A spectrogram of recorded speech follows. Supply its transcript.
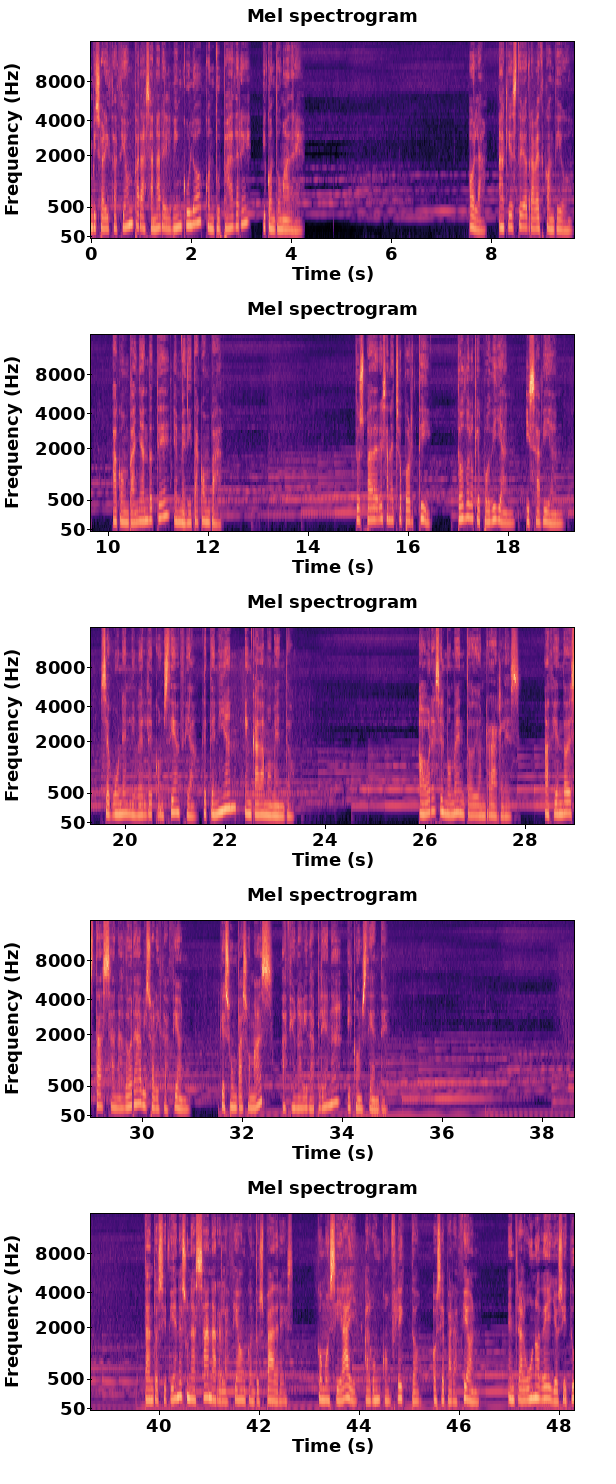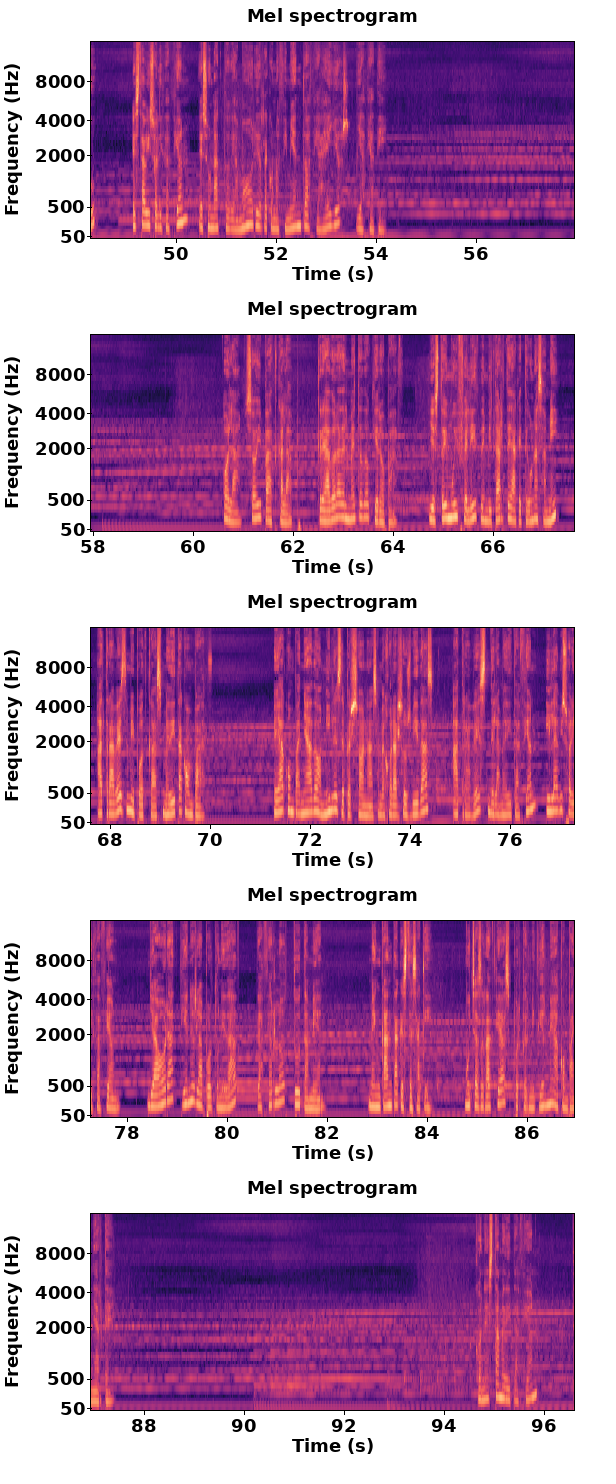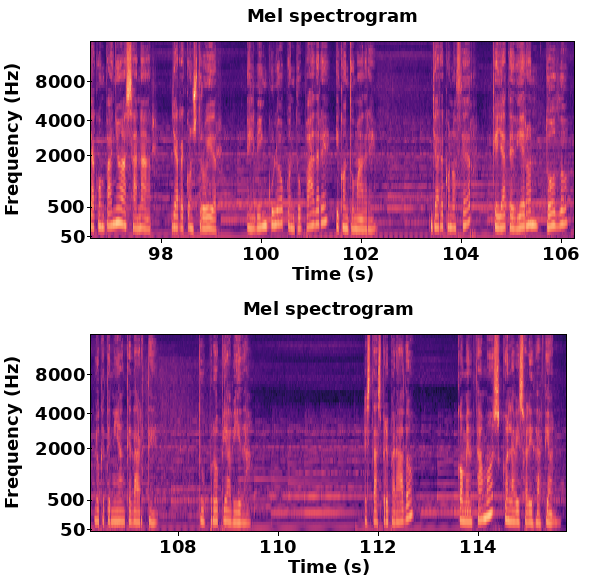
Visualización para sanar el vínculo con tu padre y con tu madre. Hola, aquí estoy otra vez contigo, acompañándote en Medita con Paz. Tus padres han hecho por ti todo lo que podían y sabían, según el nivel de conciencia que tenían en cada momento. Ahora es el momento de honrarles, haciendo esta sanadora visualización, que es un paso más hacia una vida plena y consciente. Tanto si tienes una sana relación con tus padres, como si hay algún conflicto o separación entre alguno de ellos y tú, esta visualización es un acto de amor y reconocimiento hacia ellos y hacia ti. Hola, soy Paz Calab, creadora del método Quiero Paz, y estoy muy feliz de invitarte a que te unas a mí a través de mi podcast Medita con Paz. He acompañado a miles de personas a mejorar sus vidas a través de la meditación y la visualización, y ahora tienes la oportunidad de hacerlo tú también. Me encanta que estés aquí. Muchas gracias por permitirme acompañarte. Con esta meditación te acompaño a sanar y a reconstruir el vínculo con tu padre y con tu madre y a reconocer que ya te dieron todo lo que tenían que darte, tu propia vida. ¿Estás preparado? Comenzamos con la visualización.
